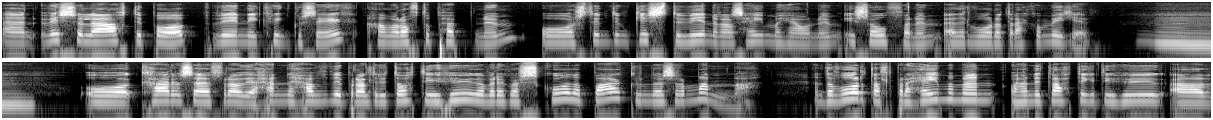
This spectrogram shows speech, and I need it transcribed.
En vissulega átti Bob vini í kringu sig, hann var oft á pöpnum og stundum gistu vinir hans heima hjá honum í sófanum eða voru að drekka mikið Mm. og Karin sagði frá því að henni hafði bara aldrei dotti í hug að vera eitthvað að skoða bakgrunn þessara manna en það voru allt bara heimamenn og henni datti ekkert í hug að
